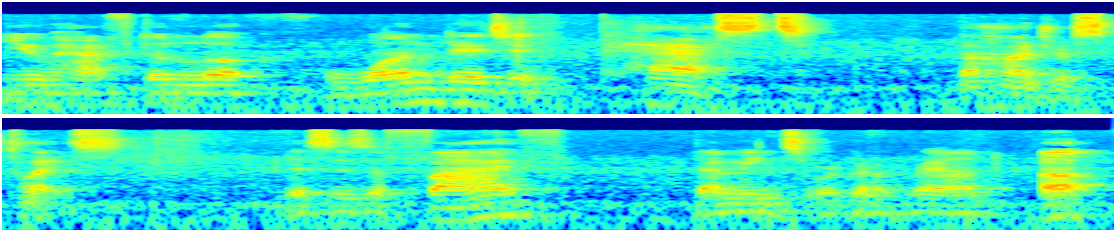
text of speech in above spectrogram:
you have to look one digit past the hundredths place. This is a five, that means we're gonna round up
